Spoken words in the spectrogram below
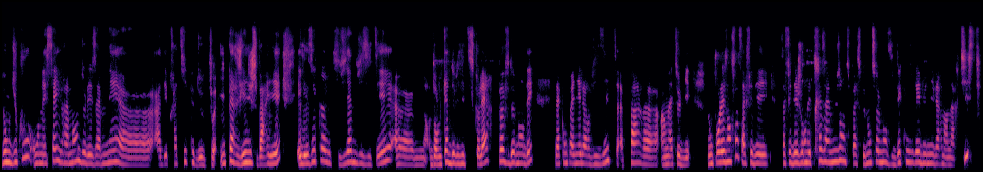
Donc du coup, on essaye vraiment de les amener à des pratiques de hyper riches, variées, et les écoles qui viennent visiter, dans le cadre de visites scolaires, peuvent demander d'accompagner leur visite par un atelier. Donc pour les enfants, ça fait des ça fait des journées très amusantes parce que non seulement vous découvrez l'univers d'un artiste,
